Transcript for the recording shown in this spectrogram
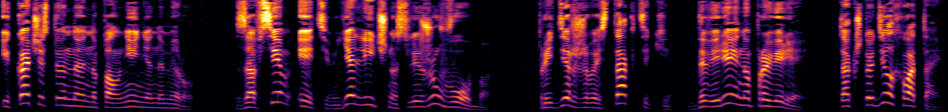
и качественное наполнение номеров. За всем этим я лично слежу в оба. Придерживаясь тактики, доверяй, но проверяй. Так что дел хватает.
